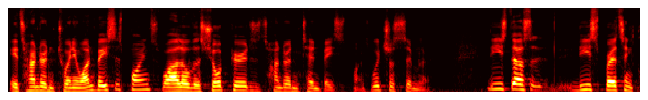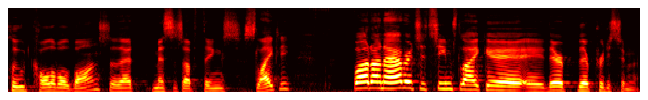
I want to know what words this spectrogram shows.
it's 121 basis points, while over the short period, it's 110 basis points, which are similar. These, does, these spreads include callable bonds, so that messes up things slightly. But on average, it seems like uh, uh they're, they're pretty similar.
